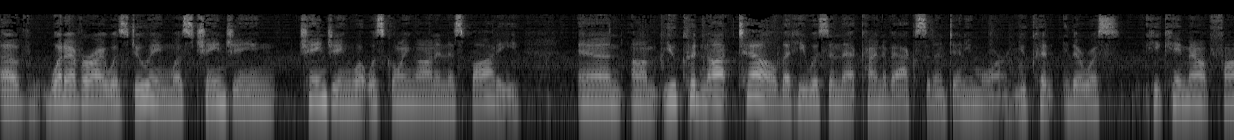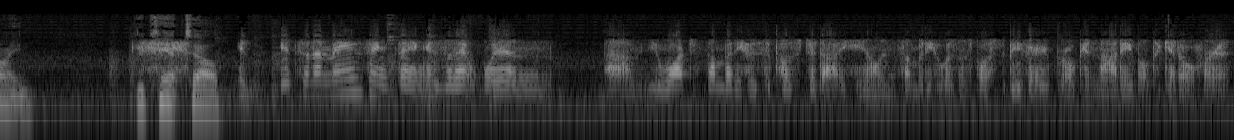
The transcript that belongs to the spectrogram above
of whatever I was doing was changing changing what was going on in his body. And um, you could not tell that he was in that kind of accident anymore. You could there was he came out fine. You can't tell. It, it's an amazing thing, isn't it, when um, you watch somebody who's supposed to die heal and somebody who wasn't supposed to be very broken not able to get over it.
